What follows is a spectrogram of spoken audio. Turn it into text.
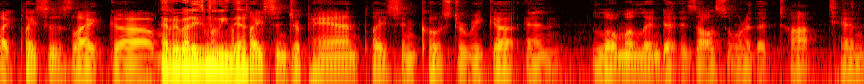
Like places like um, everybody's moving a there. place in Japan, place in Costa Rica, and Loma Linda is also one of the top ten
